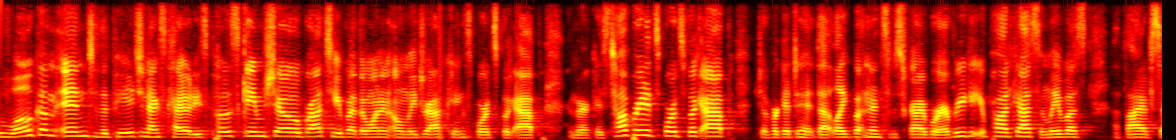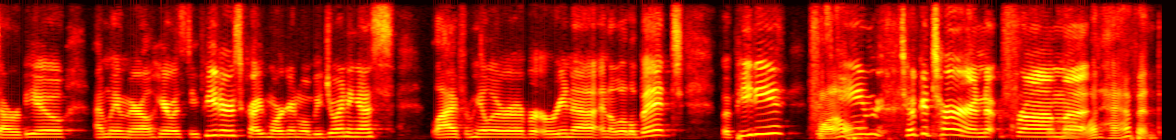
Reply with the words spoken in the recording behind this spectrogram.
Welcome into the PHNX Coyotes post-game show brought to you by the one and only DraftKings Sportsbook app, America's top-rated sportsbook app. Don't forget to hit that like button and subscribe wherever you get your podcasts and leave us a five-star review. I'm Leah Merrill here with Steve Peters. Craig Morgan will be joining us live from Gila River Arena in a little bit. But Petey, this Wow. game took a turn from Wow, uh, what happened?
